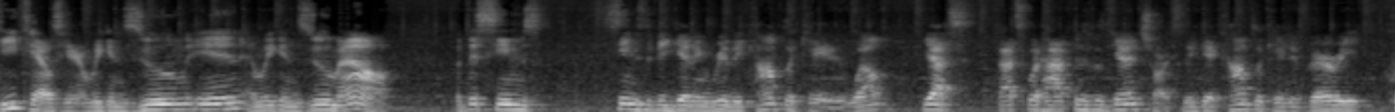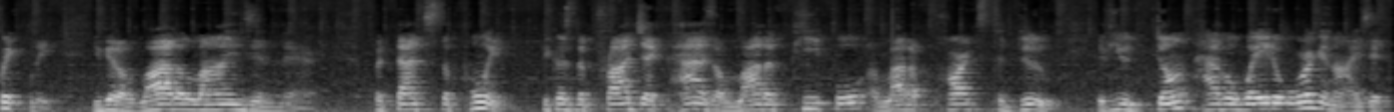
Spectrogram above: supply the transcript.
details here, we can zoom in and we can zoom out, but this seems seems to be getting really complicated. Well, yes, that's what happens with Gantt charts. They get complicated very quickly. You get a lot of lines in there, but that's the point because the project has a lot of people, a lot of parts to do. If you don't have a way to organize it,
